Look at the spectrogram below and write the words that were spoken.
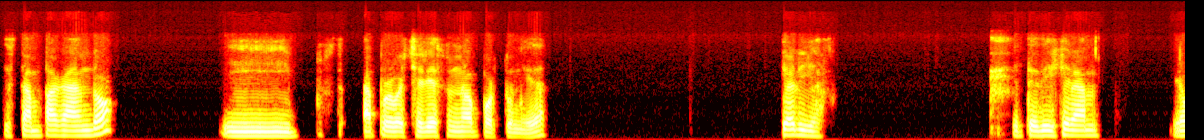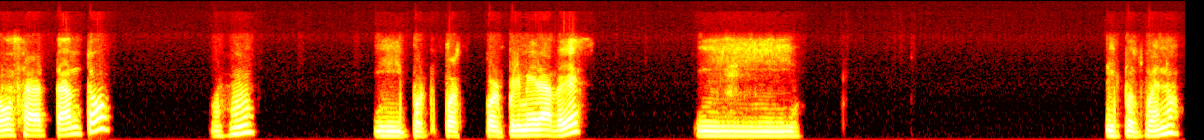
te están pagando y pues, aprovecharías una oportunidad. ¿Qué harías? Que te dijeran, le vamos a dar tanto, y por, por, por primera vez, y, y pues bueno,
